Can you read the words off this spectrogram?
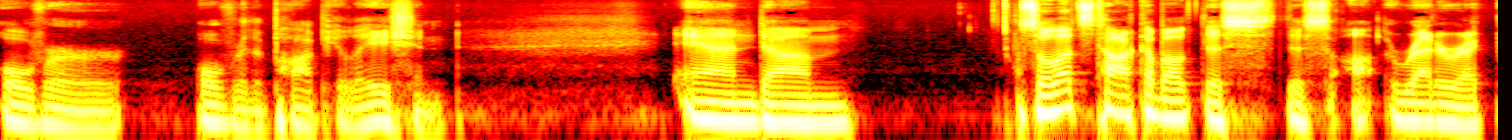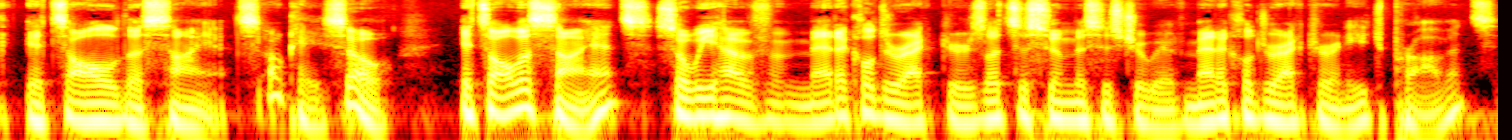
over over the population, and um, so let's talk about this this uh, rhetoric. It's all the science. Okay, so it's all the science. So we have medical directors. Let's assume this is true. We have medical director in each province.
